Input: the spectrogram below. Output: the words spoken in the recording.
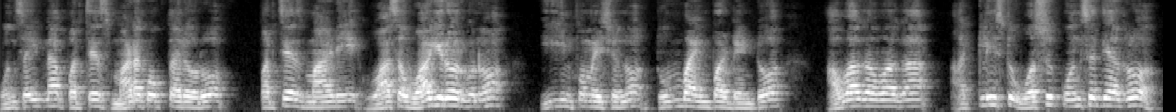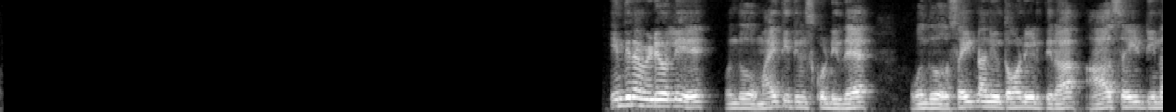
ಒಂದು ಸೈಟ್ನ ಪರ್ಚೇಸ್ ಮಾಡೋಕ್ಕೆ ಹೋಗ್ತಾ ಇರೋರು ಪರ್ಚೇಸ್ ಮಾಡಿ ವಾಸವಾಗಿರೋರ್ಗು ಈ ಇನ್ಫಾರ್ಮೇಷನು ತುಂಬ ಇಂಪಾರ್ಟೆಂಟು ಅವಾಗವಾಗ ಅಟ್ಲೀಸ್ಟ್ ವರ್ಷಕ್ಕೆ ಒಂದ್ಸತಿ ಆದರೂ ಹಿಂದಿನ ವಿಡಿಯೋಲಿ ಒಂದು ಮಾಹಿತಿ ತಿಳಿಸ್ಕೊಟ್ಟಿದ್ದೆ. ಒಂದು ಸೈಟ್ನ ನೀವು ತೊಗೊಂಡಿರ್ತೀರಾ, ಆ ಸೈಟಿನ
